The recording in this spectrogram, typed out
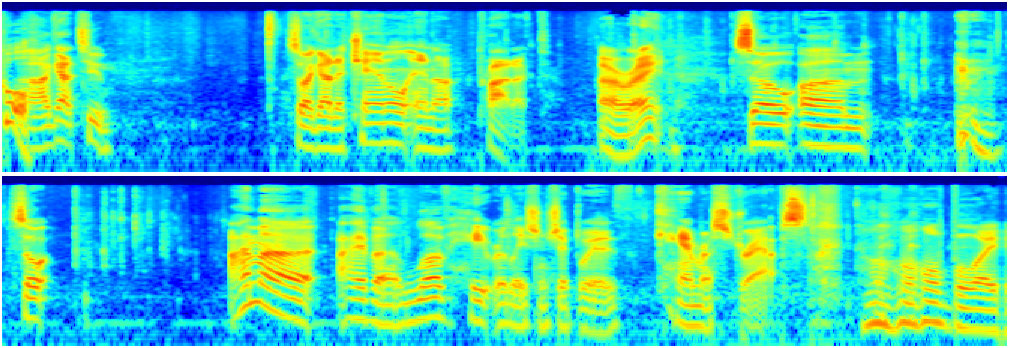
Cool. Uh, I got two. So I got a channel and a product. All right. So, um, so I'm a I have a love hate relationship with camera straps. Oh boy.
